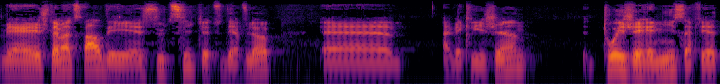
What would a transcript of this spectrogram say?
Bien, justement, tu parles des outils que tu développes euh, avec les jeunes. Toi et Jérémy, ça fait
